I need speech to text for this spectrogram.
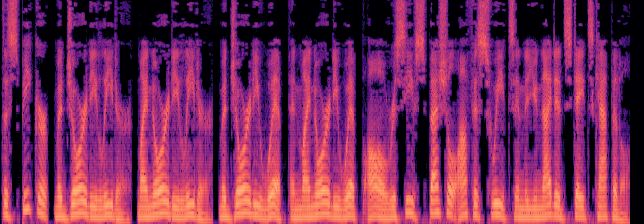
The Speaker, Majority Leader, Minority Leader, Majority Whip and Minority Whip all receive special office suites in the United States Capitol.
